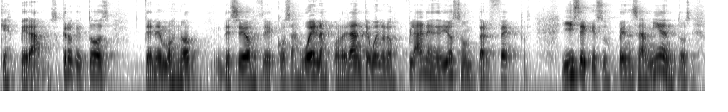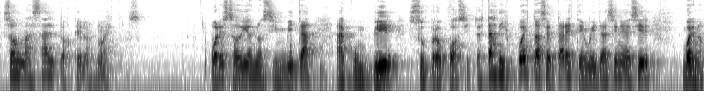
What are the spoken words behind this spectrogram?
que esperamos. Creo que todos tenemos deseos de cosas buenas por delante. Bueno, los planes de Dios son perfectos. Y dice que sus pensamientos son más altos que los nuestros. Por eso Dios nos invita a cumplir su propósito. ¿Estás dispuesto a aceptar esta invitación y decir, bueno,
